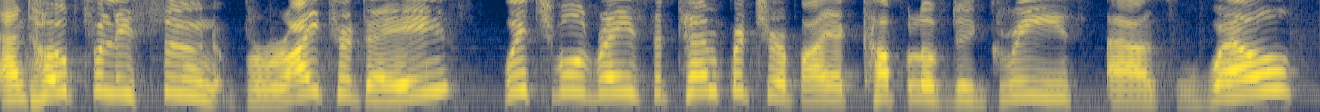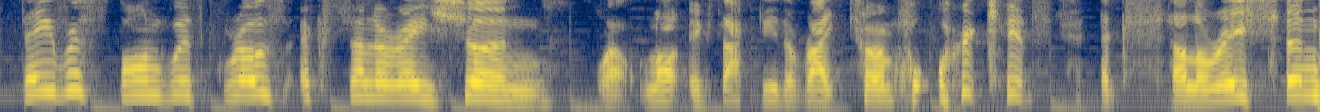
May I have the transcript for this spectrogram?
And hopefully soon, brighter days, which will raise the temperature by a couple of degrees as well. They respond with growth acceleration well, not exactly the right term for orchids, acceleration,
